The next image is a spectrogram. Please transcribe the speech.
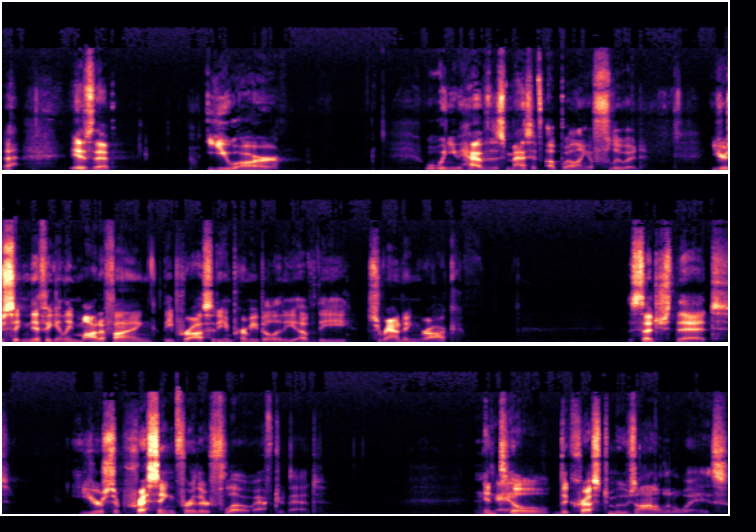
is that you are when you have this massive upwelling of fluid, you're significantly modifying the porosity and permeability of the surrounding rock such that you're suppressing further flow after that until the crust moves on a little ways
